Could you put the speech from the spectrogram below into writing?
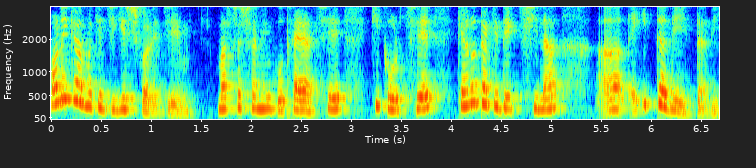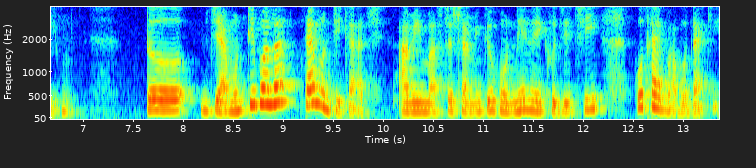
অনেকে আমাকে জিজ্ঞেস করে যে, মাস্টার শামীম কোথায় আছে? কি করছে? কেন তাকে দেখছি না? ইত্যাদি ইত্যাদি। তো যেমনটি বলা, তেমনটি কাজ। আমি মাস্টার স্বামীকে হন্যে হয়ে খুঁজেছি। কোথায় পাবো তাকে?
